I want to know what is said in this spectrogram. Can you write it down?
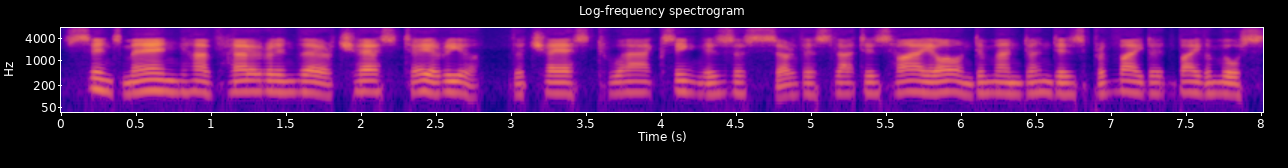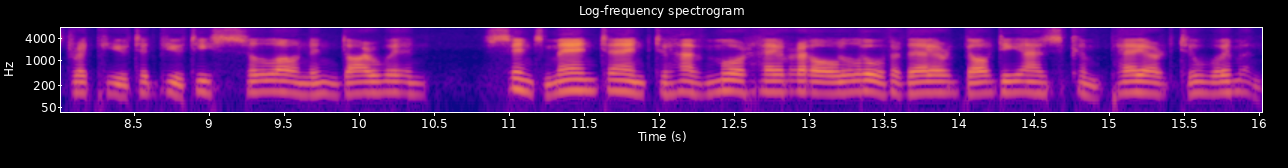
Since men have hair in their chest area, the chest waxing is a service that is high on demand and is provided by the most reputed beauty salon in Darwin. Since men tend to have more hair all over their body as compared to women,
